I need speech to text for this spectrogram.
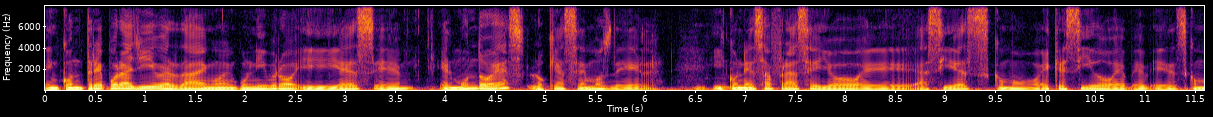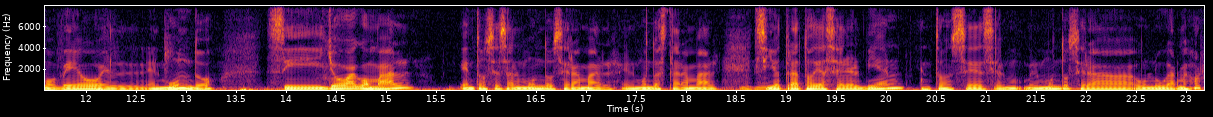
encontré por allí, ¿verdad? En algún libro y es, eh, el mundo es lo que hacemos de él. Uh -huh. Y con esa frase yo, eh, así es como he crecido, es como veo el, el, mundo. Si yo hago mal, entonces al mundo será mal, el mundo estará mal. Uh -huh. Si yo trato de hacer el bien, entonces el, el mundo será un lugar mejor.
